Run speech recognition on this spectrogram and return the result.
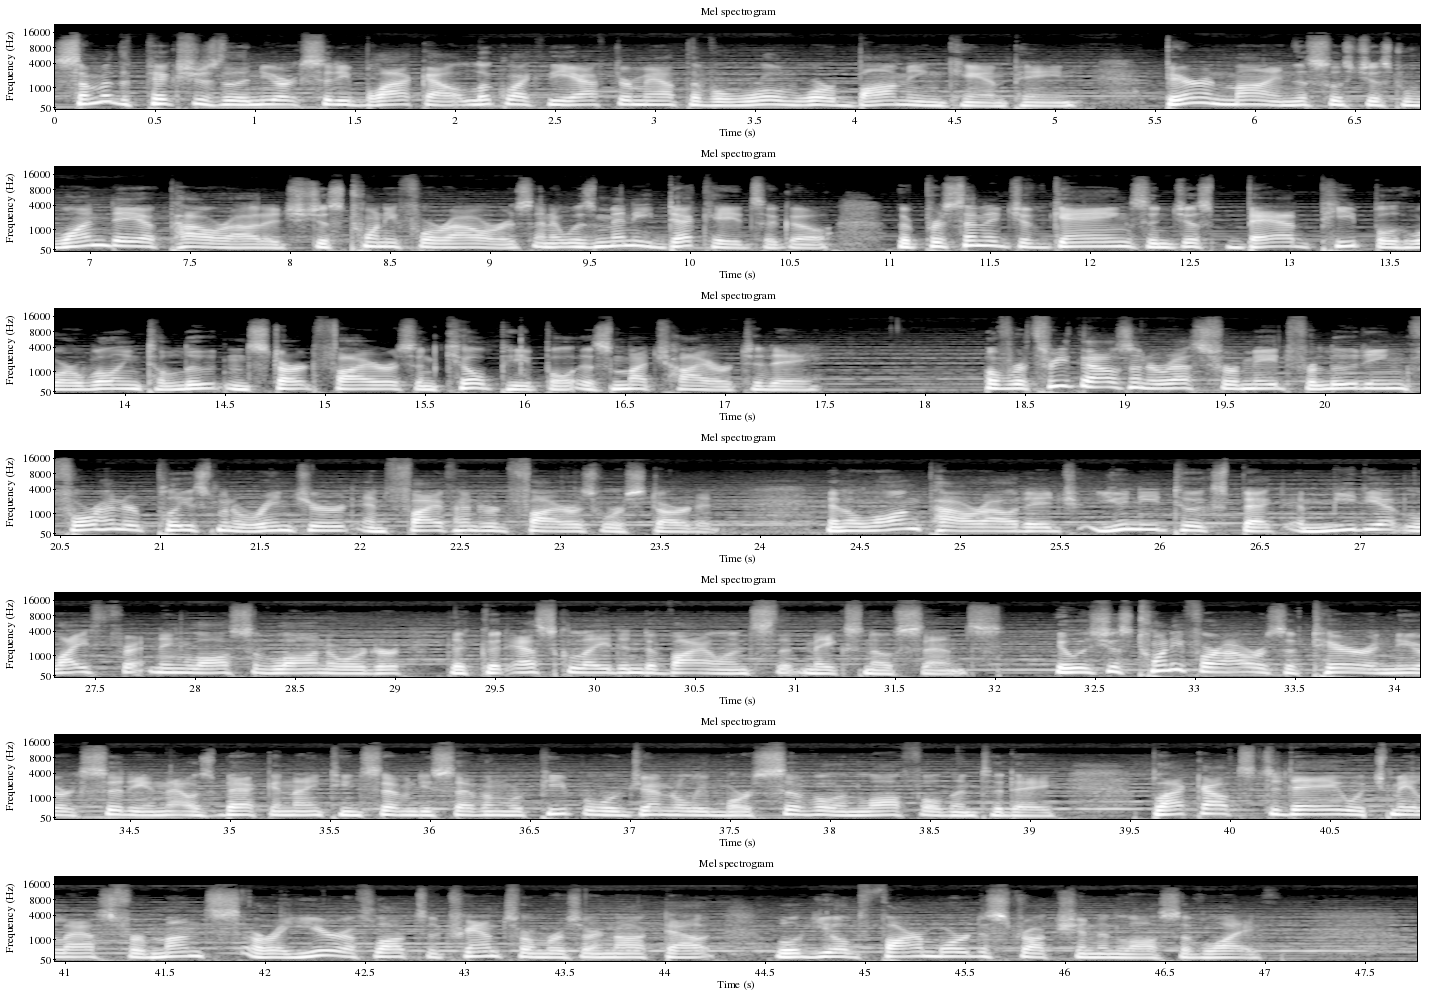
Some of the pictures of the New York City blackout look like the aftermath of a World War bombing campaign. Bear in mind, this was just one day of power outage, just 24 hours, and it was many decades ago. The percentage of gangs and just bad people who are willing to loot and start fires and kill people is much higher today. Over 3,000 arrests were made for looting, 400 policemen were injured, and 500 fires were started. In a long power outage, you need to expect immediate life threatening loss of law and order that could escalate into violence that makes no sense. It was just 24 hours of terror in New York City, and that was back in 1977, where people were generally more civil and lawful than today. Blackouts today, which may last for months or a year if lots of transformers are knocked out, will yield far more destruction and loss of life.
